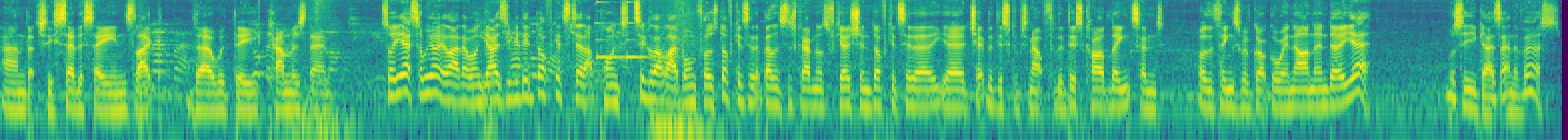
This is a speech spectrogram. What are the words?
and actually say the sayings like there with the cameras then. So yeah, so we hope you like that one, guys. If you did, don't forget to take that point, tickle that like button for us. Don't forget to hit that bell and subscribe notification. Don't forget to uh, check the description out for the Discord links and other things we've got going on. And uh, yeah, we'll see you guys in the verse.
